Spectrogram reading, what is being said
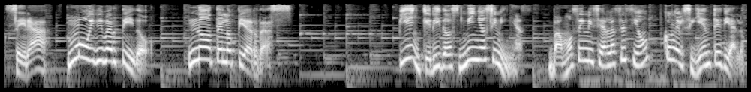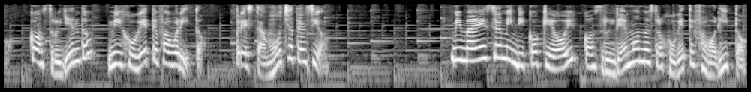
Será muy divertido. No te lo pierdas. Bien, queridos niños y niñas, vamos a iniciar la sesión con el siguiente diálogo, construyendo mi juguete favorito. Presta mucha atención. Mi maestra me indicó que hoy construiremos nuestro juguete favorito,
